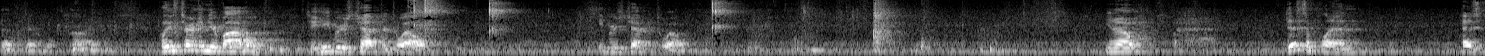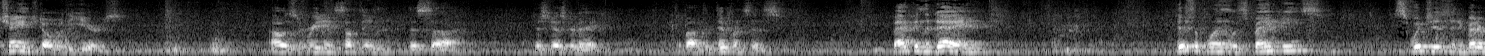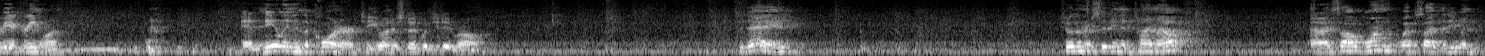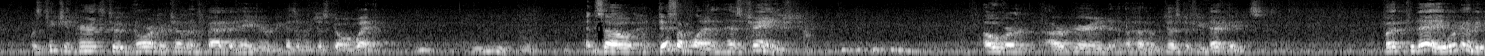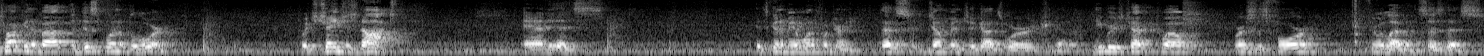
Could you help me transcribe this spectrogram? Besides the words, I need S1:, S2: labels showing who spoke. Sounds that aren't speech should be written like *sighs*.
S1: That's terrible. All right. Please turn in your Bible to Hebrews chapter 12. Hebrews chapter 12. You know, discipline has changed over the years. I was reading something this uh, just yesterday about the differences. Back in the day, discipline was spankings, switches, and you better be a green one, and kneeling in the corner till you understood what you did wrong. Today, children are sitting in timeout, and I saw one website that even was teaching parents to ignore their children's bad behavior because it would just go away. And so discipline has changed over our period of just a few decades. But today we're going to be talking about the discipline of the Lord, which changes not. And it's it's going to be a wonderful journey. Let's jump into God's Word together. Hebrews chapter 12, verses 4 through 11 says this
